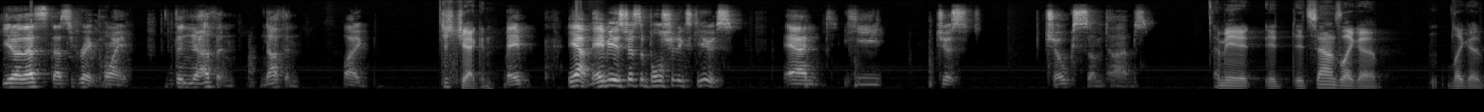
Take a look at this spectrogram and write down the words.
You know, that's that's a great point. The nothing, nothing. Like, just checking. Maybe, yeah, maybe it's just a bullshit excuse, and he just chokes sometimes. I mean, it, it, it sounds like a like a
